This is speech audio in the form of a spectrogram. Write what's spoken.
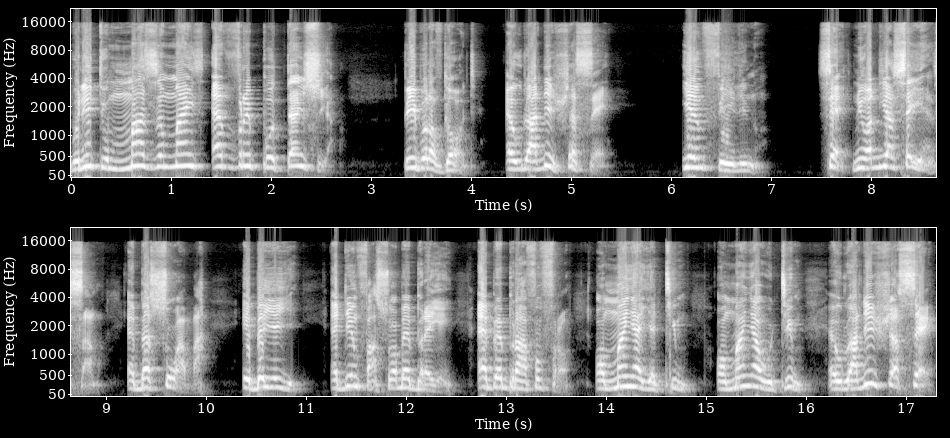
We need to maximize every potential. People of God, Ewurade hwɛ sɛ yɛn feeli no. Sɛ nea ɔde ahyɛ yɛn nsa no ɛbɛso aba ɛbɛyɛ yi ɛde mfasoɔ bɛbrɛ yɛn ɛbɛbrɛ afoforɔ. Ɔman a yɛtim ɔman a wɔtim Ewurade hwɛ sɛ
